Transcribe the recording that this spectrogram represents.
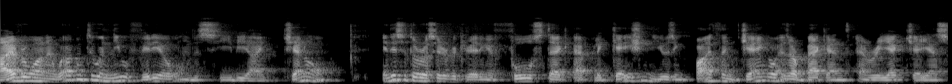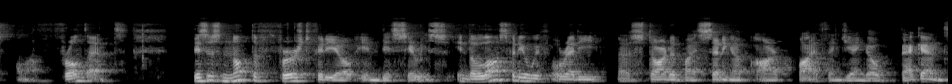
Hi everyone and welcome to a new video on the CBI channel. In this tutorial series we're creating a full stack application using Python Django as our backend and React.js on our front end. This is not the first video in this series. In the last video we've already uh, started by setting up our Python Django backend.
